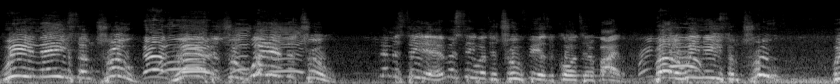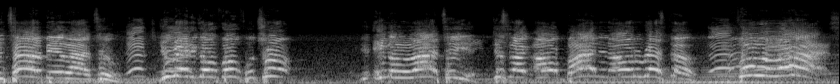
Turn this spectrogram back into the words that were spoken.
We need some truth. That's Where's right. the truth? What is the truth? Let me see that. Let me see what the truth is according to the Bible. Brother, we need some truth. We tired of being lied to. That's You ready to go vote for Trump? He gonna lie to you, just like all Biden and all the rest of them. Full of lies.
